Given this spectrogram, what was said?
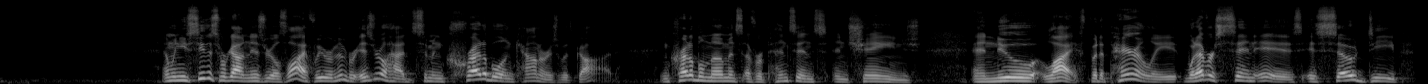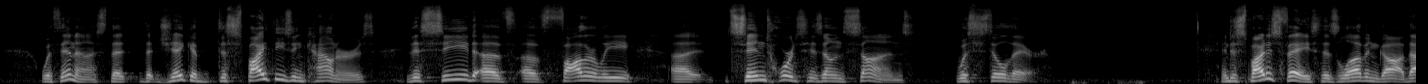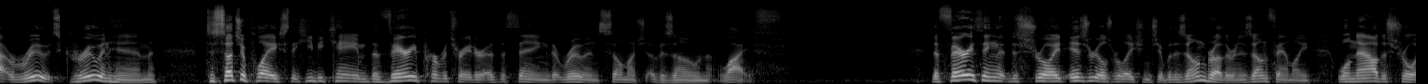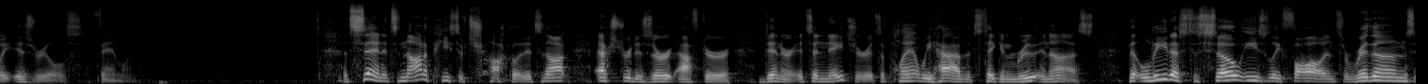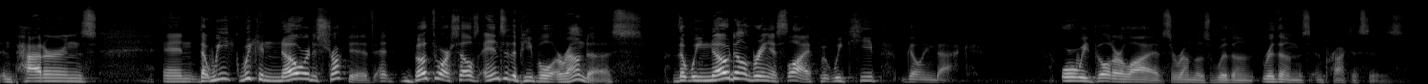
And when you see this work out in Israel's life, we remember Israel had some incredible encounters with God, incredible moments of repentance and change and new life. But apparently, whatever sin is, is so deep within us that, that Jacob, despite these encounters, this seed of, of fatherly uh, sin towards his own sons was still there. And despite his faith, his love in God, that roots grew in him to such a place that he became the very perpetrator of the thing that ruined so much of his own life. The very thing that destroyed Israel's relationship with his own brother and his own family will now destroy Israel's family. It's sin, it's not a piece of chocolate. It's not extra dessert after dinner. It's a nature, it's a plant we have that's taken root in us that lead us to so easily fall into rhythms and patterns and that we, we can know are destructive, eh, both to ourselves and to the people around us, that we know don't bring us life, but we keep going back. Or we build our lives around those rhythm, rhythms and practices.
